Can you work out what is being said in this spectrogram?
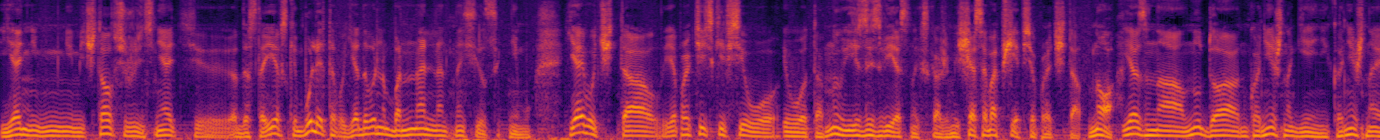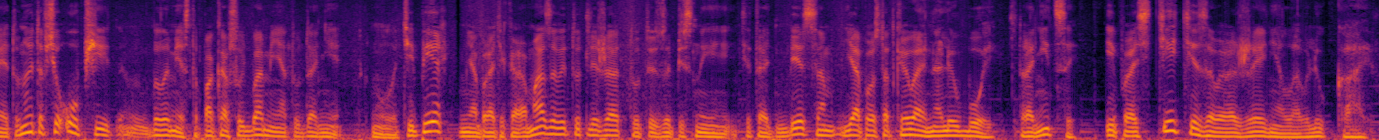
я не, не мечтал всю жизнь снять э, о Достоевском. Более того, я довольно банально относился к нему. Я его читал, я практически всего его там, ну, из известных, скажем, сейчас я вообще все прочитал. Но я знал, ну да, ну, конечно, гений, конечно, это. Но это все общее э, было место, пока судьба меня туда не ткнула. Теперь у меня братья Карамазовы тут лежат, тут и записные тетрадь бесом. Я просто открываю на любой странице и простите за выражение, ловлю кайф.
